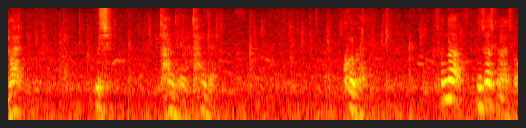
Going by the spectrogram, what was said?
前。後ろ。丹田丹田こういう感じそんな難しくないですよ。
